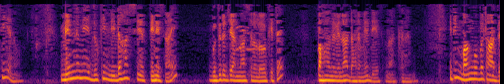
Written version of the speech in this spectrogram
තියෙනවා. මෙන්න මේ දුකින් නිදහස් වෙන පිණිසයි බුදුරජාන් වහන්සේලා ලෝකෙට පහළ වෙලා ධර්මයේ දේශනා කරන්නේ. ඉතින් මම ඔබට අද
